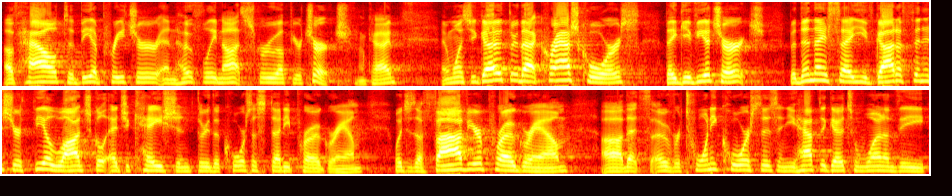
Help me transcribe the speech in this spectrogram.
of how to be a preacher and hopefully not screw up your church. Okay, and once you go through that crash course, they give you a church. But then they say you've got to finish your theological education through the course of study program, which is a five year program uh, that's over 20 courses, and you have to go to one of the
